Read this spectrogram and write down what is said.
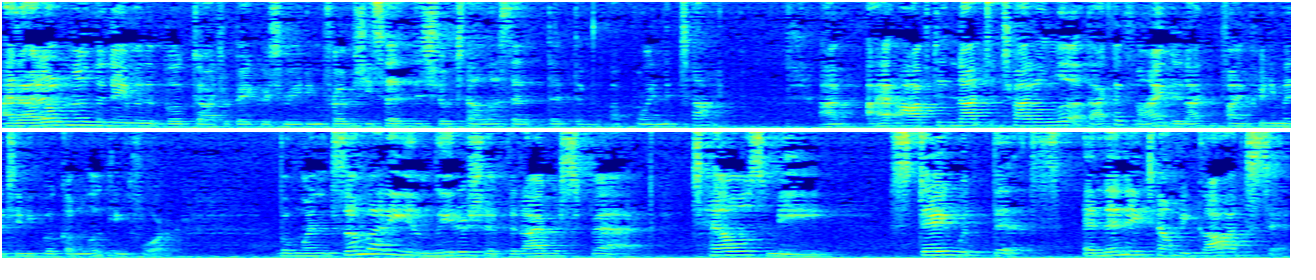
And I don't know the name of the book Dr. Baker's reading from. She said that she'll tell us at, at the appointed time. I, I opted not to try to look. I could find it. I can find pretty much any book I'm looking for. But when somebody in leadership that I respect tells me, stay with this, and then they tell me God said,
